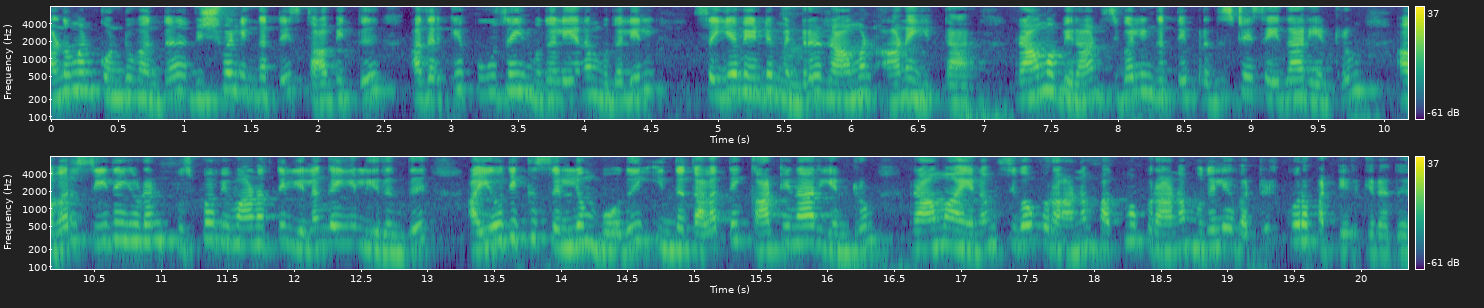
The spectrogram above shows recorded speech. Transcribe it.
ஹனுமன் கொண்டு வந்த விஸ்வலிங்கத்தை ஸ்தாபித்து அதற்கே பூஜை முதலியன முதலில் செய்ய வேண்டும் என்று ராமன் ஆணையிட்டார். ராமபிரான் சிவலிங்கத்தை பிரதிஷ்டை செய்தார் என்றும், அவர் சீதையுடன் புஷ்ப விமானத்தில் இலங்கையில் இருந்து அயோத்திக்கு செல்லும் போது இந்த தலத்தை காட்டினார் என்றும் ராமாயணம், சிவபுராணம், பத்ம புராணம் முதலியவற்றில் கூறப்பட்டிருக்கிறது.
